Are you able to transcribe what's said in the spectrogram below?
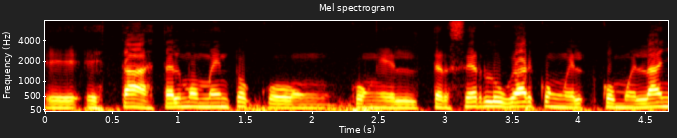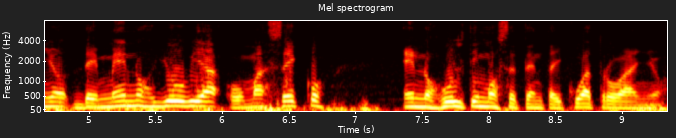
eh, está hasta el momento con, el tercer lugar el, como el año de menos lluvia o más seco en los últimos 74 años.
